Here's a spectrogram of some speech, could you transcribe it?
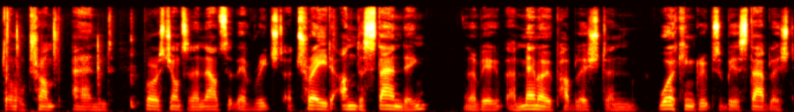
Donald Trump and Boris Johnson announced that they've reached a trade understanding. There'll be a, a memo published and working groups will be established.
